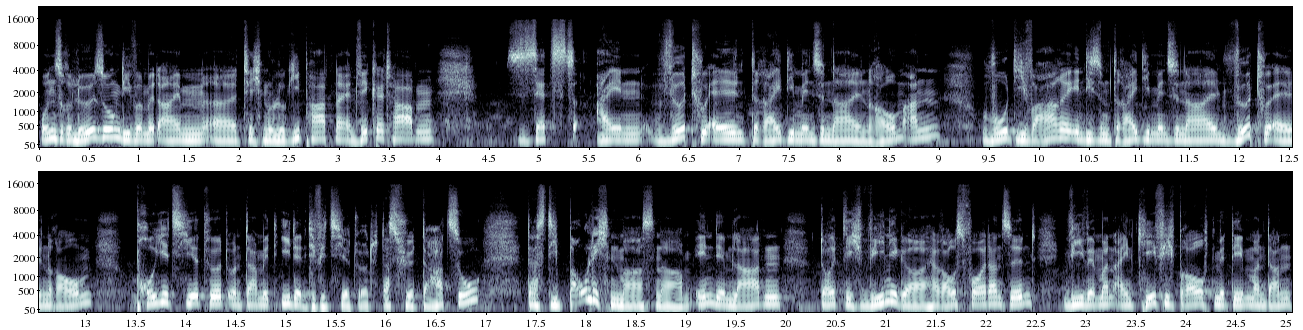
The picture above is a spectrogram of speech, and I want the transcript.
Unsere Lösung, die wir mit einem äh, Technologiepartner entwickelt haben, setzt einen virtuellen dreidimensionalen Raum an, wo die Ware in diesem dreidimensionalen virtuellen Raum projiziert wird und damit identifiziert wird. Das führt dazu, dass die baulichen Maßnahmen in dem Laden deutlich weniger herausfordernd sind, wie wenn man einen Käfig braucht, mit dem man dann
